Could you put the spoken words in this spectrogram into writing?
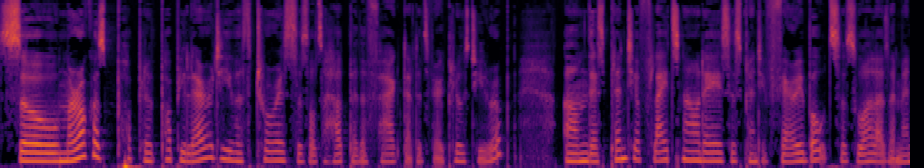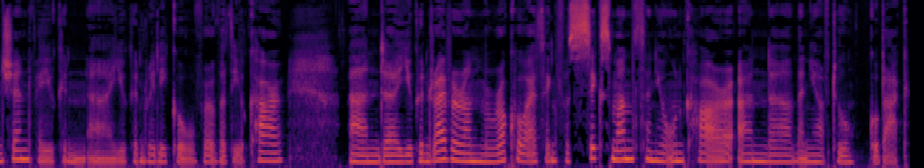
So Morocco's pop- popularity with tourists is also helped by the fact that it's very close to Europe. Um, there's plenty of flights nowadays. There's plenty of ferry boats as well, as I mentioned, where you can uh, you can really go over with your car, and uh, you can drive around Morocco. I think for six months in your own car, and uh, then you have to go back.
